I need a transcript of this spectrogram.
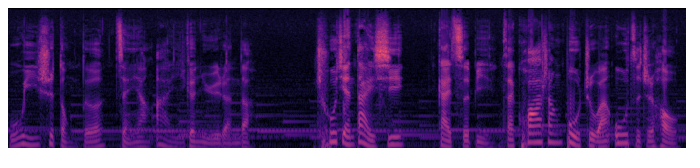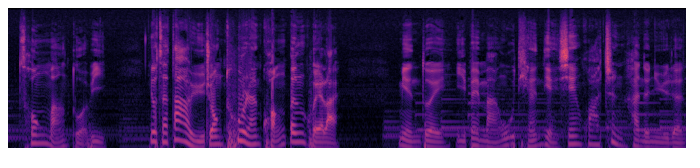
无疑是懂得怎样爱一个女人的。初见黛西，盖茨比在夸张布置完屋子之后匆忙躲避，又在大雨中突然狂奔回来，面对已被满屋甜点鲜花震撼的女人。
